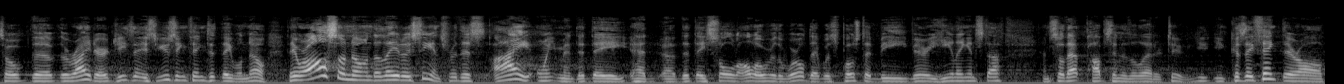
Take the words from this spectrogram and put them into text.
So the, the writer, Jesus, is using things that they will know. They were also known, the Laodiceans, for this eye ointment that they had uh, that they sold all over the world that was supposed to be very healing and stuff. And so that pops into the letter too, because they think they're all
